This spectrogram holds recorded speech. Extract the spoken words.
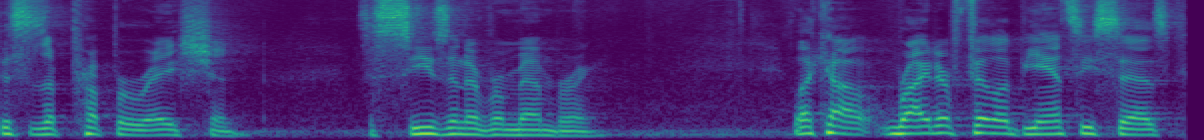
this is a preparation. It's a season of remembering. Like how writer Philip Yancey says,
